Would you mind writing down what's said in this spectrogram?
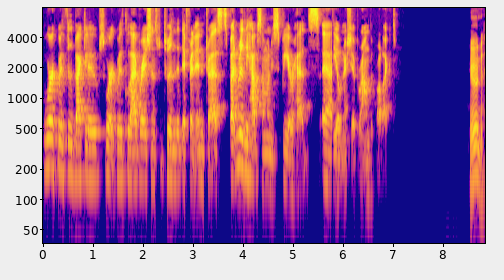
work with feedback loops work with collaborations between the different interests but really have someone who spearheads uh, the ownership around the product. Good.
